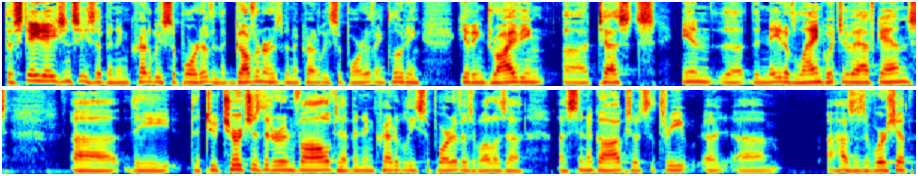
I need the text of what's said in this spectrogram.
the state agencies have been incredibly supportive, and the governor has been incredibly supportive, including giving driving uh, tests in the, the native language of Afghans. Uh, the the two churches that are involved have been incredibly supportive, as well as a, a synagogue. So it's the three uh, um, houses of worship.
